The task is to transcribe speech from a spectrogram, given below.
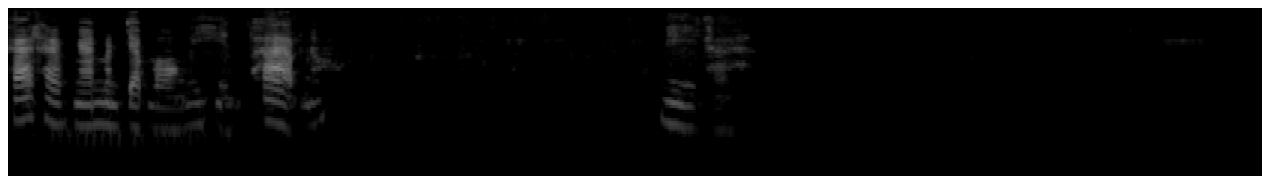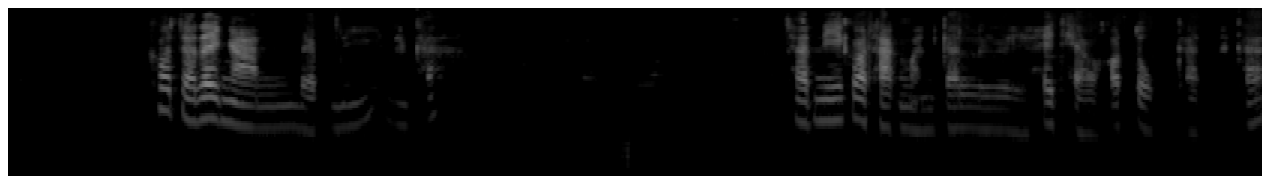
คะทำงานมันจะมองไม่เห็นภาพเนาะนี่ค่ะ ก็จะได้งานแบบนี้นะคะ ชั้นนี้ก็ถักเหมือนกันเลย ให้แถวเขาตกกันนะคะ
